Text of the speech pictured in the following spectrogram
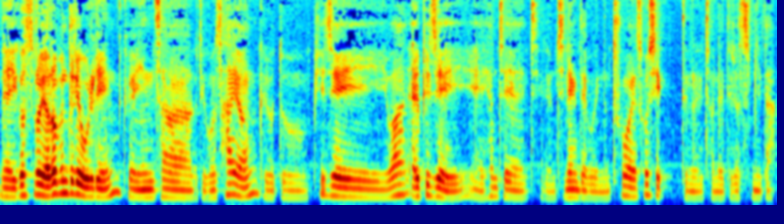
네, 이것으로 여러분들이 올린 그 인사 그리고 사연 그리고 또 PJ와 LPGA의 현재 지금 진행되고 있는 투어의 소식 등을 전해드렸습니다.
